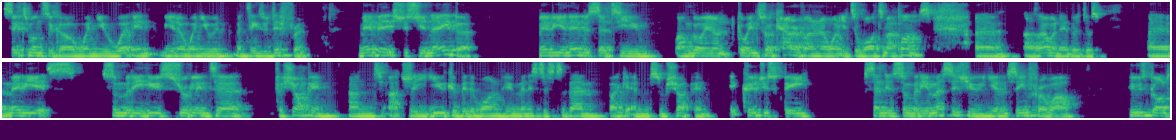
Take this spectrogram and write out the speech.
six months ago when you were in, you know, when you were when things were different. Maybe it's just your neighbor. Maybe your neighbor said to you, "I'm going on going to a caravan and I want you to water my plants," um, as our neighbor does. Uh, maybe it's somebody who's struggling to for shopping, and actually you could be the one who ministers to them by getting them some shopping. It could just be sending somebody a message you you haven't seen for a while. Who's God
